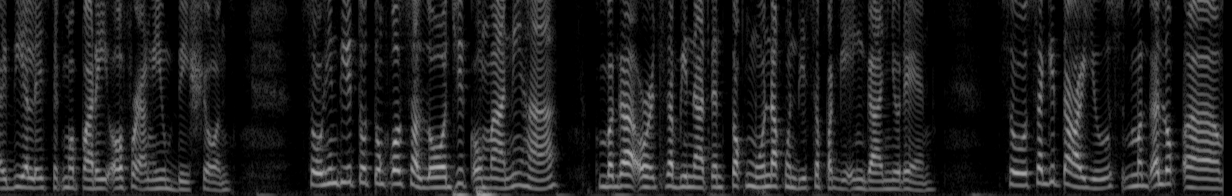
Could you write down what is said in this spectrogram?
idealistic mo para i-offer ang iyong vision. So, hindi ito tungkol sa logic o money, ha? Kumbaga, or sabihin natin, talk muna kundi sa pag-iinganyo rin. So, Sagittarius, mag-alok, uh,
